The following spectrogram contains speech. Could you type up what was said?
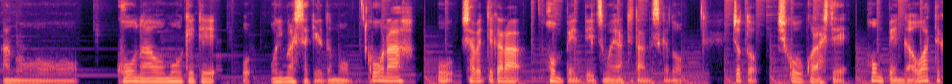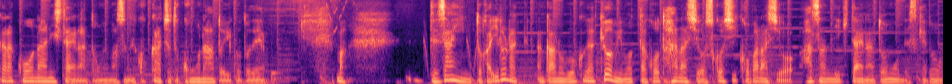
あの、コーナーを設けておりましたけれども、コーナーを喋ってから本編っていつもやってたんですけど、ちょっと趣向を凝らして本編が終わってからコーナーにしたいなと思いますので、ここからちょっとコーナーということで、まあ、デザインとかいろんな、なんかあの僕が興味持ったこと話を少し小話を挟んでいきたいなと思うんですけど、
